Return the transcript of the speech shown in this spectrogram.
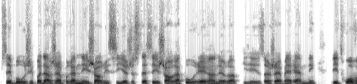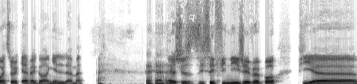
c'est beau, j'ai pas d'argent pour ramener les chars ici. Il a juste laissé les chars à pourrir en Europe, il les a jamais ramenés. Les trois voitures qui avaient gagné le Le Mans. il a juste dit c'est fini, je veux pas. Puis euh,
